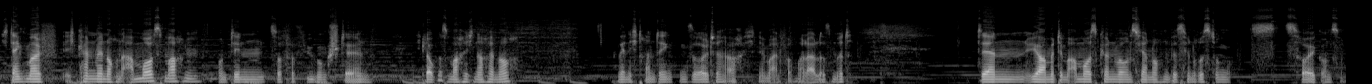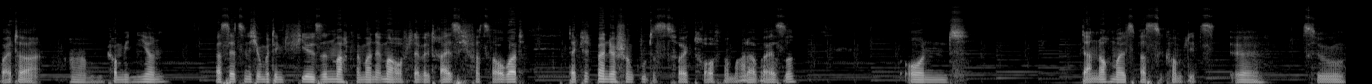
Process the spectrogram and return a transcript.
Ich denke mal, ich kann mir noch einen Amboss machen und den zur Verfügung stellen. Ich glaube, das mache ich nachher noch. Wenn ich dran denken sollte. Ach, ich nehme einfach mal alles mit. Denn ja, mit dem Amboss können wir uns ja noch ein bisschen Rüstungszeug und so weiter ähm, kombinieren. Was jetzt nicht unbedingt viel Sinn macht, wenn man immer auf Level 30 verzaubert. Da kriegt man ja schon gutes Zeug drauf normalerweise. Und dann nochmals was zu, kompliz äh, zu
